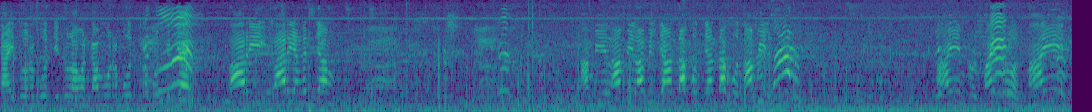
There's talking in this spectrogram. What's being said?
nah itu rebut itu lawan kamu rebut rebut kejar lari lari yang kejam. Ambil ambil ambil. Jangan takut jangan takut. Ambil. Main terus main terus main.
